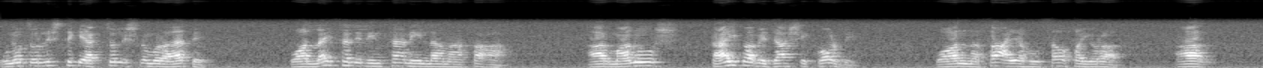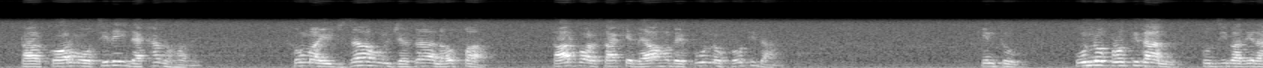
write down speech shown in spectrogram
উনচল্লিশ থেকে একচল্লিশ নম্বর আয়াতে ইনসান সাহা আর মানুষ তাই পাবে যা সে করবে। ওয়ান্না সায়াহু সাফাইরা আর তার কর্ম চিরেই দেখানো হবে। সুমা ইজাহুল জাজা তারপর তাকে দেওয়া হবে পূর্ণ প্রতিদান। কিন্তু পূর্ণ প্রতিদান পুঁজিবাদীরা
